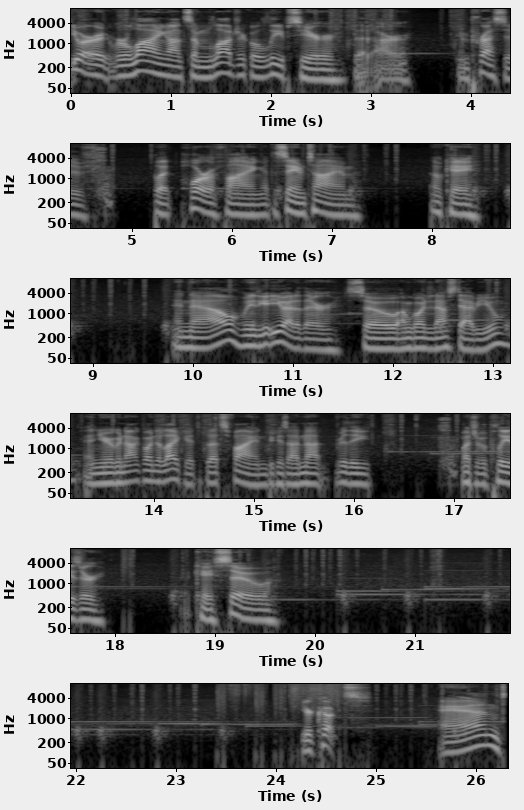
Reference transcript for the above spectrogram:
You are relying on some logical leaps here that are impressive, but horrifying at the same time. Okay. And now, we need to get you out of there. So, I'm going to now stab you, and you're not going to like it, but that's fine, because I'm not really much of a pleaser. Okay, so... You're cooked. And...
